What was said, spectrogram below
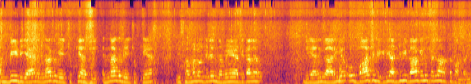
ਅੰਬੀ ਡਿਜ਼ਾਈਨ ਇੰਨਾ ਕੁ ਵੇਚ ਚੁੱਕਿਆ ਸੀ, ਇੰਨਾ ਕੁ ਵੇਚ ਚੁੱਕੇ ਆ ਵੀ ਸਮਝ ਲਓ ਜਿਹੜੇ ਨਵੇਂ ਅੱਜ ਕੱਲ ਡਿਜ਼ਾਈਨਿੰਗ ਆ ਰਹੀ ਹੈ ਉਹ ਬਾਅਦ ਚ ਵਿਕਦੀ ਅੱਜ ਵੀ ਗਾਹਕ ਇਹਨੂੰ ਪਹਿਲਾਂ ਹੱਥ ਪਾਉਂਦਾ ਜੀ।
